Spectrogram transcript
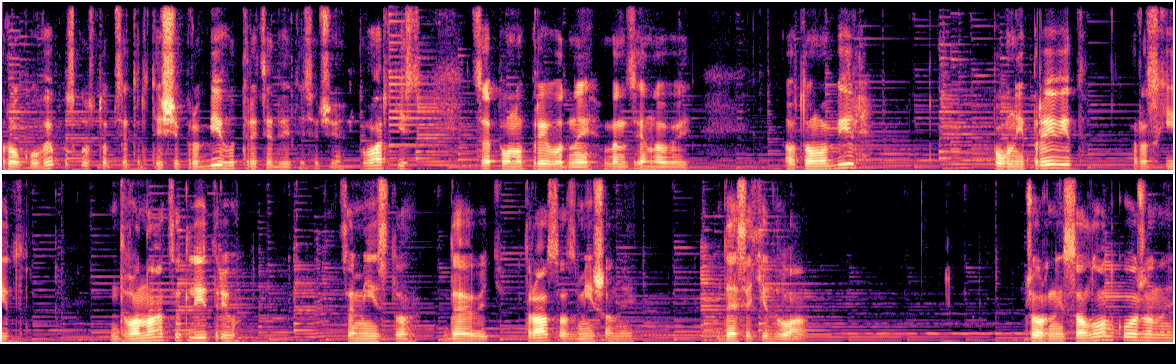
року випуску, 153 тисячі пробігу, 32 тисячі вартість. Це повноприводний бензиновий автомобіль, повний привід, розхід 12 літрів. Це місто 9 траса, змішаний 10,2. Чорний салон кожаний.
